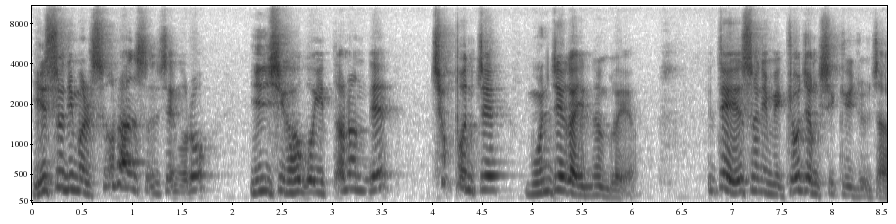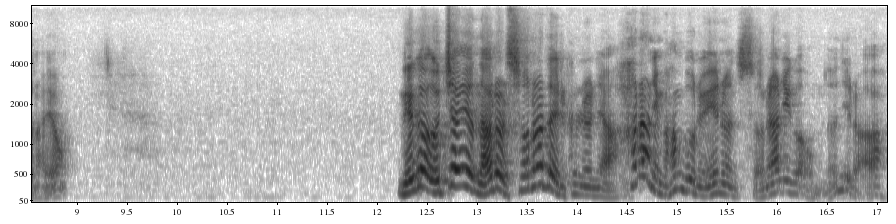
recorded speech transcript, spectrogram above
예수님을 선한 선생으로 인식하고 있다는데 첫 번째 문제가 있는 거예요. 이때 예수님이 교정시켜 주잖아요. 내가 어찌하여 나를 선하다 일컫느냐? 하나님 한 분 외에는 선한 이가 없느니라.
